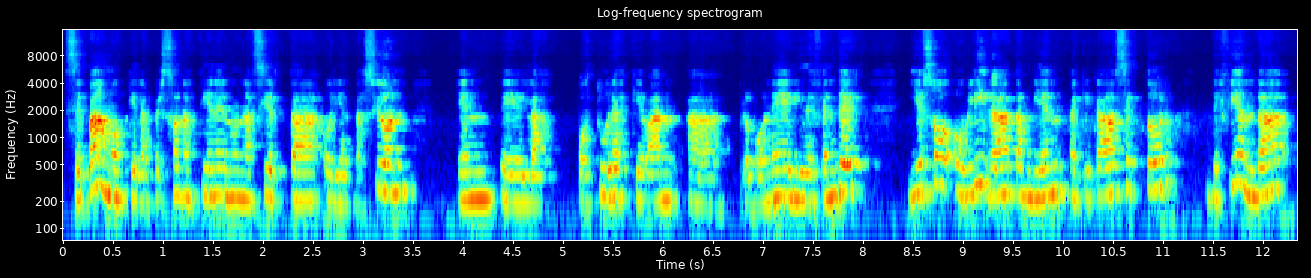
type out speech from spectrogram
sepamos que las personas tienen una cierta orientación en eh, las posturas que van a proponer y defender, y eso obliga también a que cada sector defienda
